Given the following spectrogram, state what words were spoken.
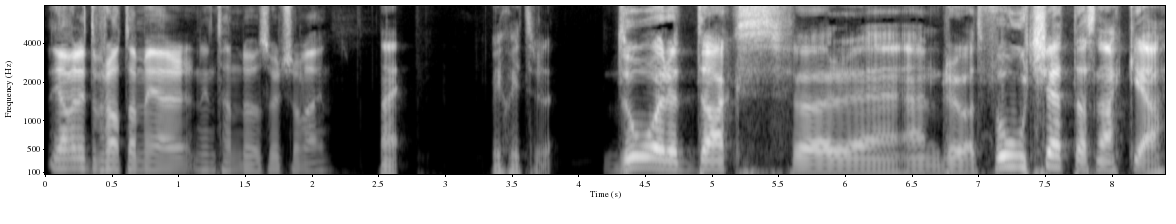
Jag vill inte prata mer Nintendo Switch Online. vi skiter i det. Då är det dags för eh, Andrew att fortsätta snacka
